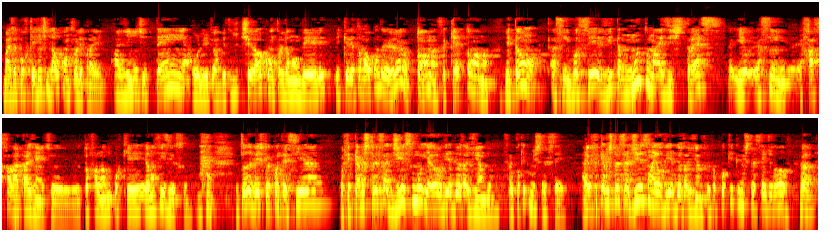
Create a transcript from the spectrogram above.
mas é porque a gente dá o controle para ele. A gente tem o livre-arbítrio de tirar o controle da mão dele e querer tomar o controle. Toma, você quer, toma. Então, assim, você evita muito mais estresse. E, assim, é fácil falar, tá, gente? Eu, tô falando porque eu não fiz isso. toda vez que acontecia, eu ficava estressadíssimo e aí eu via Deus agindo. Eu falei, por que, que eu me estressei? Aí eu ficava estressadíssimo, aí eu via Deus agindo. Falei, por que, que eu me estressei de novo?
